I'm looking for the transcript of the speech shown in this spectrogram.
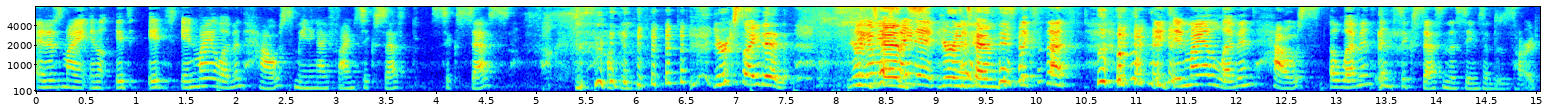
It is my it's it's in my eleventh house, meaning I find success success. Fucking- You're excited. You're Like, intense. excited. You're intense. Success. it's in my 11th house. 11th and success in the same sentence is hard.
